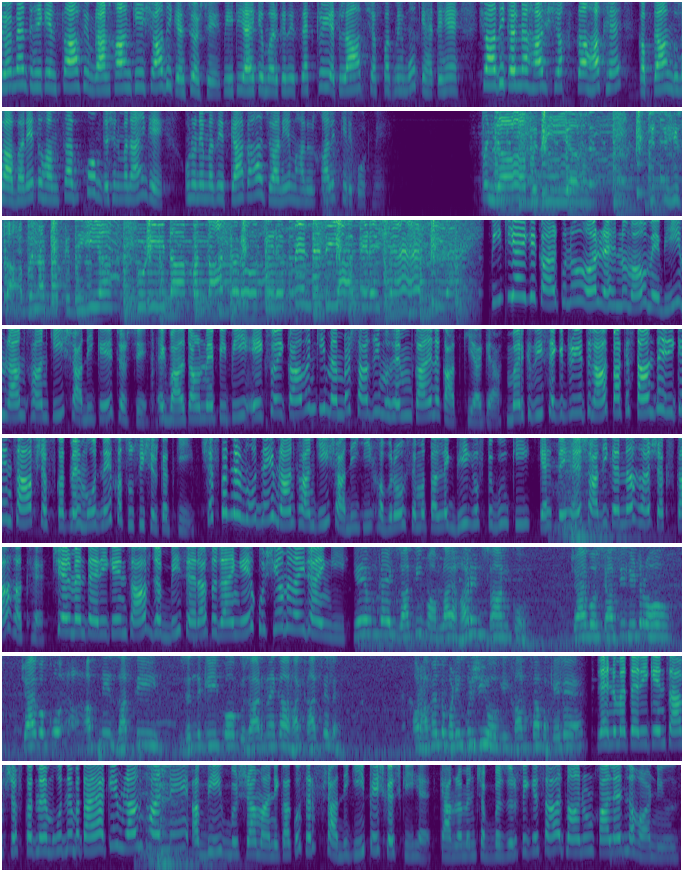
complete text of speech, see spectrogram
Chairman Tehreek Insaf Imran Khan کی شادی کے چرچے۔ پی ٹی آئی کے مرکزی سیکٹری اطلاعات شفقت محمود کہتے ہیں، شادی کرنا ہر شخص کا حق ہے، کپتان دلہا بنے تو ہم سب خوب جشن منائیں گے۔ انہوں نے مزید کیا کہا، جانیے مہانور خالد کی رپورٹ میں۔ پنجاب دیا، جس حساب نہ تک دیا کڑی دا پتا کرو کڑے کے کارکنوں اور رہنماؤں میں بھی عمران خان کی شادی کے چرچے۔ اقبال ٹاؤن میں پی پی ایک سو اکاون کی ممبر سازی مہم کا انعقاد کیا گیا۔ مرکزی سیکرٹری اطلاعات پاکستان تحریک انصاف شفقت محمود نے خصوصی شرکت کی۔ شفقت محمود نے عمران خان کی شادی کی خبروں سے متعلق بھی گفتگو کی۔ کہتے ہیں، شادی کرنا ہر شخص کا حق ہے۔ چیئرمین تحریک انصاف جب بھی سہرا سجائیں گے، خوشیاں منائی جائیں گی۔ یہ ان کا ایک ذاتی معاملہ ہے۔ ہر انسان کو، چاہے وہ سیاسی لیڈر ہو چاہے وہ اپنی ذاتی زندگی کو گزارنے کا حق حاصل ہے۔ اور ہمیں تو بڑی خوشی ہوگی، خان صاحب اکیلے ہیں۔ رہنما تحریک انصاف شفقت محمود نے بتایا کہ عمران خان نے ابھی بشرا مانکا کو صرف شادی کی پیشکش کی ہے۔ کیمرامین شبر زرفی کے ساتھ مانور خالد، لاہور نیوز۔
